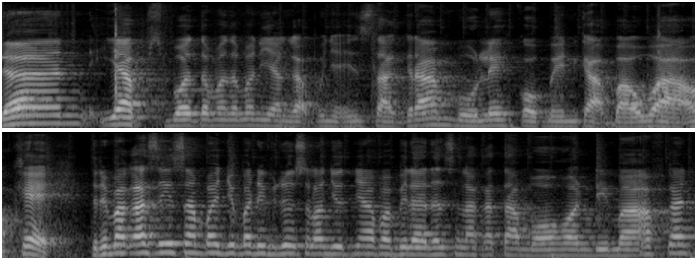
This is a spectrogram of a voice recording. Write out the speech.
dan yaps buat teman-teman yang nggak punya Instagram boleh komen kat bawah. Oke, terima kasih sampai jumpa di video selanjutnya. Apabila ada salah kata mohon dimaafkan.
